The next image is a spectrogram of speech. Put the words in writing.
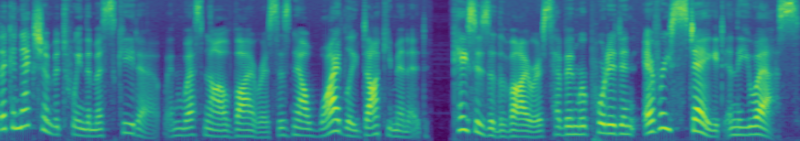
The connection between the mosquito and West Nile virus is now widely documented. Cases of the virus have been reported in every state in the U.S.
